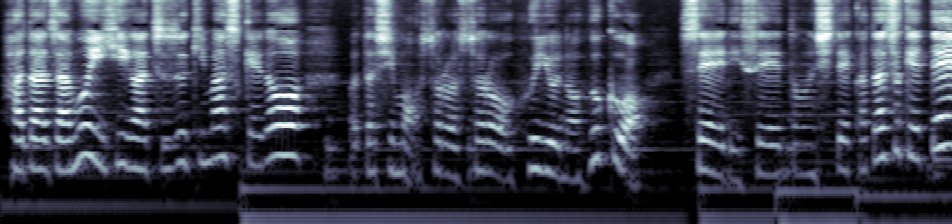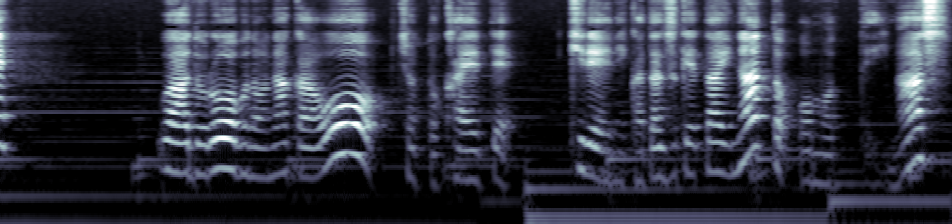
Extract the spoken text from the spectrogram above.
肌寒い日が続きますけど私もそろそろ冬の服を整理整頓して片付けてワードローブの中をちょっと変えてきれいに片付けたいなと思っています。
